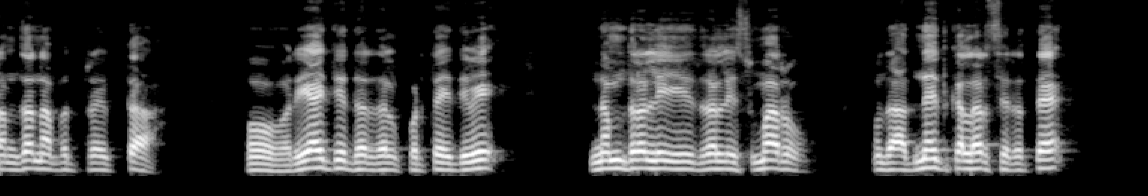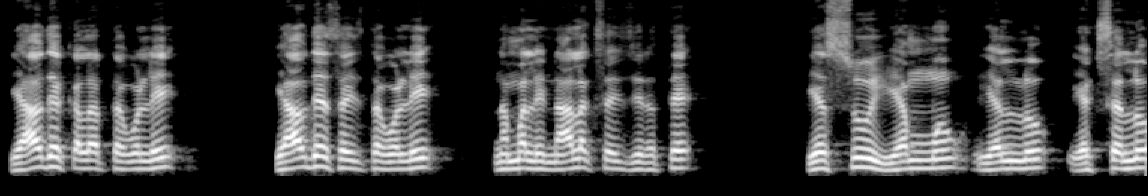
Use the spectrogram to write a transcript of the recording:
ರಂಜಾನ್ ಹಬ್ಬದ ಪ್ರಯುಕ್ತ ರಿಯಾಯಿತಿ ದರದಲ್ಲಿ ಕೊಡ್ತಾ ಇದ್ದೀವಿ. ನಮ್ಮದ್ರಲ್ಲಿ ಇದರಲ್ಲಿ ಸುಮಾರು ಒಂದು ಹದಿನೈದು ಕಲರ್ಸ್ ಇರುತ್ತೆ. ಯಾವುದೇ ಕಲರ್ ತಗೊಳ್ಳಿ, ಯಾವುದೇ ಸೈಜ್ ತಗೊಳ್ಳಿ, ನಮ್ಮಲ್ಲಿ ನಾಲ್ಕು ಸೈಜ್ ಇರುತ್ತೆ. ಎಸ್ಸು, ಎಮ್ಮು, ಎಲ್ಲು, ಎಕ್ಸೆಲ್ಲು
